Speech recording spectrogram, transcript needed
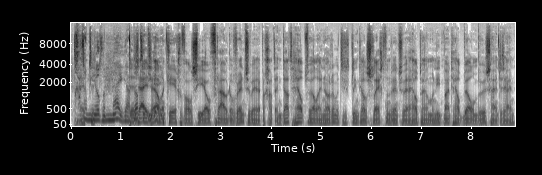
Het gaat helemaal niet over mij. Ja, tenzij dat ze al een keer geval CEO-fraude of ransomware hebben gehad. En dat helpt wel enorm. Het, is, het klinkt heel slecht, want ransomware helpt helemaal niet. Maar het helpt wel om bewustzijn te zijn.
